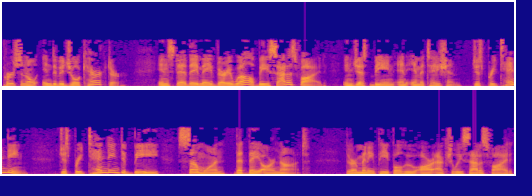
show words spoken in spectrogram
personal individual character. Instead, they may very well be satisfied in just being an imitation, just pretending, just pretending to be someone that they are not. There are many people who are actually satisfied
